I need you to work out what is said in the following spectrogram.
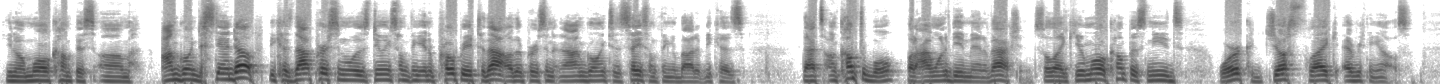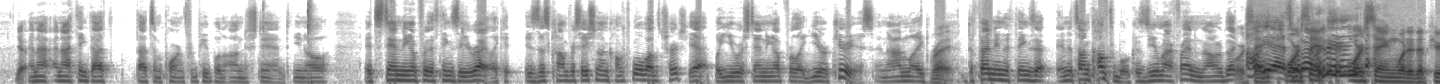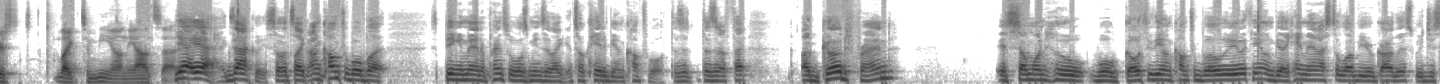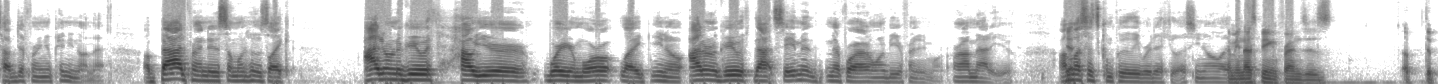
you know, moral compass. Um, I'm going to stand up because that person was doing something inappropriate to that other person, and I'm going to say something about it because that's uncomfortable, but I want to be a man of action. So, like, your moral compass needs work just like everything else. Yeah. And I, and I think that that's important for people to understand. You know, It's standing up for the things that you're right. Like, is this conversation uncomfortable about the church? Yeah, but you were standing up for like you're curious, and I'm like Right. defending the things that, and it's uncomfortable because you're my friend, and I'm be like, Or oh saying, yeah, it's or, saying, dude." or Yeah. saying what it appears like to me on the outside. Yeah, yeah, exactly. So it's like uncomfortable, but being a man of principles means that like it's okay to be uncomfortable. Does it does it affect a good friend is someone who will go through the uncomfortability with you and be like, hey man, I still love you regardless. We just have differing opinion on that. A bad friend is someone who's like, I don't agree with how you're where you're moral like, you know, I don't agree with that statement and therefore I don't want to be your friend anymore. Or I'm mad at you. Unless it's completely ridiculous, you know, like I mean, us being friends is a, the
